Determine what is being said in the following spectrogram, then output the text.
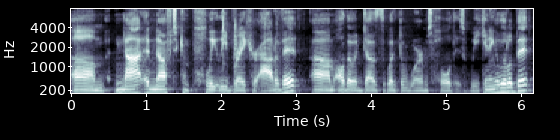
Um, not enough to completely break her out of it, um, although it does look like the worm's hold is weakening a little bit.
